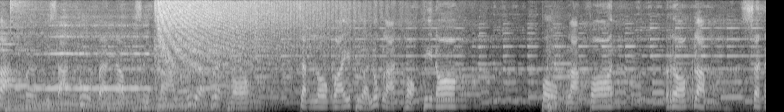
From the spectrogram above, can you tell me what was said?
ปะเมืองอีสานผู้แฝดนำสืบสานเพื่อเพื่อนพ้อง จันลงไว้เผื่อลูกหลานของพี่น้อง โป่งหลังฟ้อน ร้องลำเสน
